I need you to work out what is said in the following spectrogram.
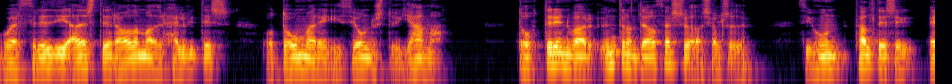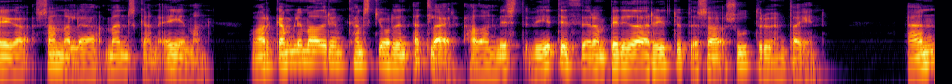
og er þriðji aðstir áðamaður helvitis og dómari í þjónustu Yama. Dóttirinn var undrandi á þessu að sjálfsögðu, því hún taldi sig eiga sannarlega mennskan eiginmann. Var gamli maðurinn kannski orðin ellægir, hafði hann mist vitið þegar hann byrjiði að rita upp þessa sútru um daginn. En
